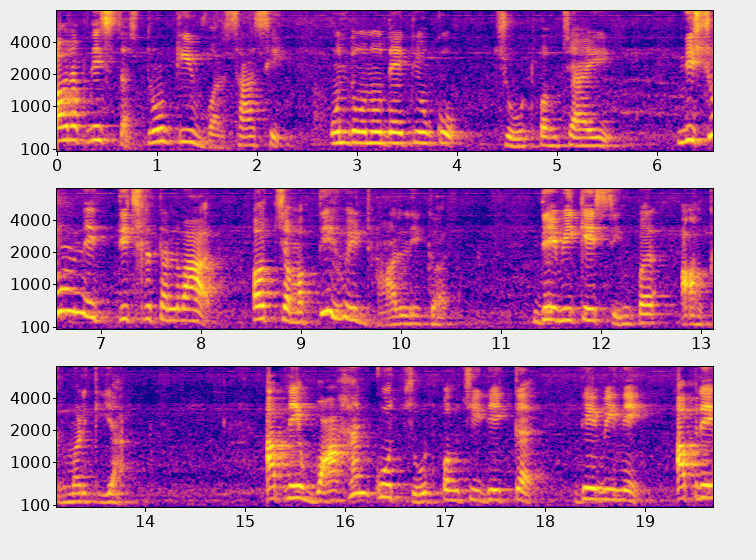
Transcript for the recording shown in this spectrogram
और अपने शस्त्रों की वर्षा से उन दोनों दैत्यों को चोट पहुंचाई। निशुम ने तिछल तलवार और चमकती हुई ढाल लेकर देवी के सिंह पर आक्रमण किया। अपने वाहन को चोट पहुँची देखकर देवी ने अपने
